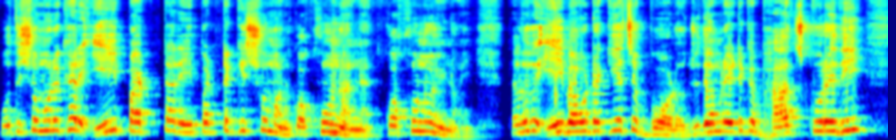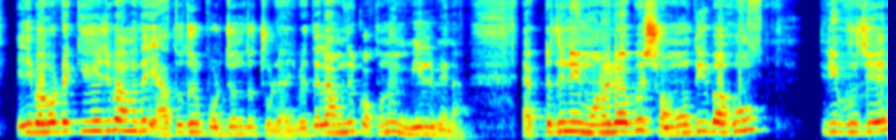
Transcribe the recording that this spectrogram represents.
প্রতিসম রেখার এই পার্টটার এই পার্টটা কি সমান? কখনো না, কখনোই নয়। তাহলে দেখো, এই বাহুটা কি আছে? বড়। যদি আমরা এটাকে ভাজ করে দিই, এই বাহুটা কি হয়ে যাবে? আমাদের এতদূর পর্যন্ত চলে আসবে। তাহলে আমাদের কখনোই মিলবে না। একটা জিনিস মনে রাখবে, সমদ্বিবাহু ত্রিভুজের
